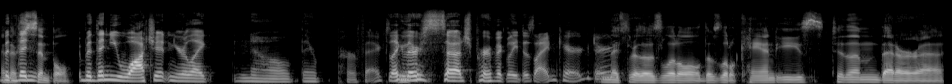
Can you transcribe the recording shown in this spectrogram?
But they're then- simple. But then you watch it and you're like, no, they're perfect. Like they're such perfectly designed characters. And they throw those little those little candies to them that are uh,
